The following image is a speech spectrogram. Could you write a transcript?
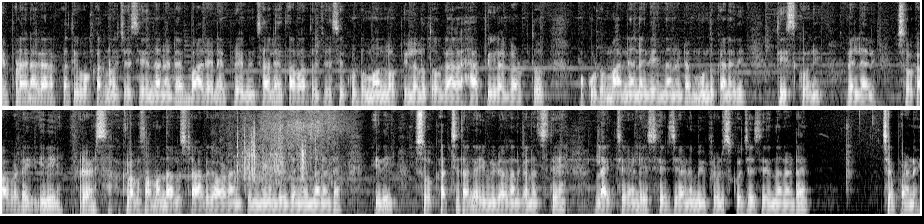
ఎప్పుడైనా కానీ ప్రతి ఒక్కరిని వచ్చేసి ఏంటంటే భార్యనే ప్రేమించాలి. తర్వాత వచ్చేసి కుటుంబంలో పిల్లలతో హ్యాపీగా గడుపుతూ ఒక కుటుంబాన్ని అనేది ఏంటంటే ముందుకు అనేది తీసుకొని వెళ్ళాలి. సో కాబట్టి ఇది ఫ్రెండ్స్ అక్రమ సంబంధాలు స్టార్ట్ కావడానికి మెయిన్ రీజన్ ఏంటంటే ఇది. సో ఖచ్చితంగా ఈ వీడియో కనుక నచ్చితే లైక్ చేయండి షేర్ చేయండి. మీ ఫ్రెండ్స్కి వచ్చేసి ఏంటంటే చెప్పండి.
